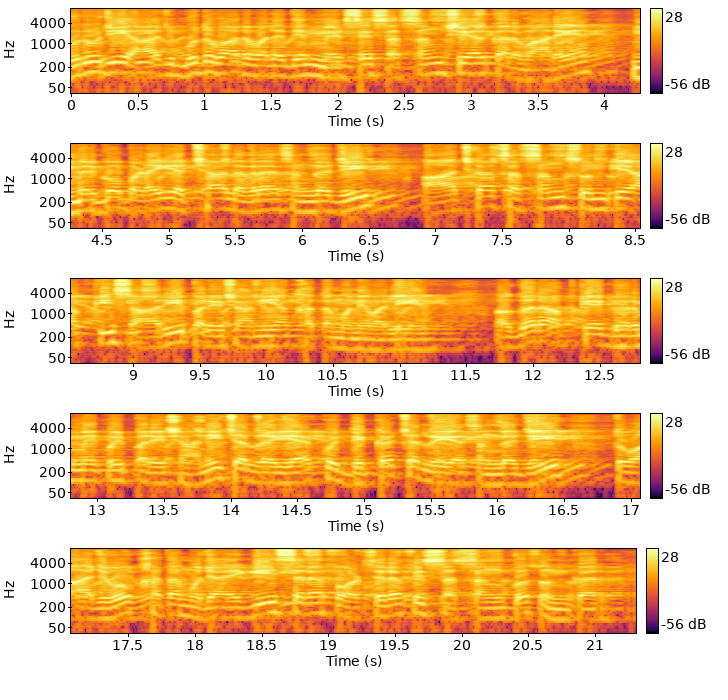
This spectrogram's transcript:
गुरु जी आज बुधवार वाले दिन मेरे से सत्संग शेयर करवा रहे हैं। मेरे को बड़ा ही अच्छा लग रहा है संगत जी। आज का सत्संग सुन के आपकी सारी परेशानियाँ खत्म होने वाली हैं। अगर आपके घर में कोई परेशानी चल रही है, कोई दिक्कत चल रही है संगत जी तो आज वो खत्म हो जाएगी सिर्फ़ और सिर्फ़ इस सत्संग को सुनकर।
